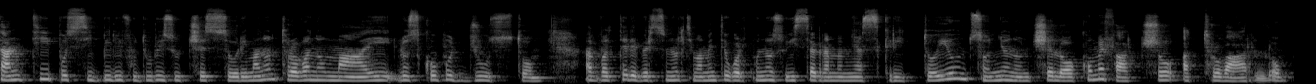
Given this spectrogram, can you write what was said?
tanti possibili futuri successori, ma non trovano mai lo scopo giusto. A volte le persone, ultimamente qualcuno su Instagram mi ha scritto: Io un sogno non ce l'ho, come faccio a trovarlo?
